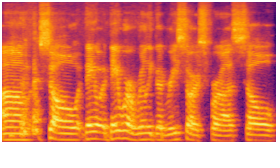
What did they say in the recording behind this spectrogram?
Um, so they were they were a really good resource for us. So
